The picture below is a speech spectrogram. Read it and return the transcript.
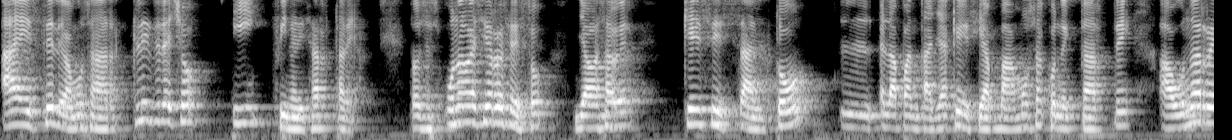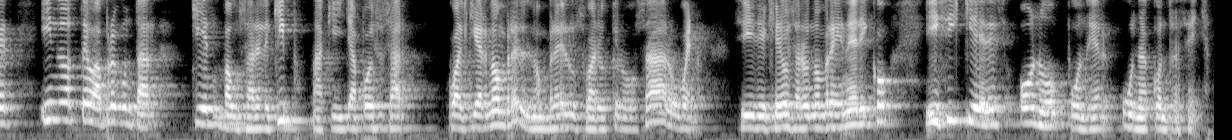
A este le vamos a dar clic derecho y finalizar tarea. Entonces, una vez cierres esto, ya vas a ver que se saltó la pantalla que decía vamos a conectarte a una red y no te va a preguntar quién va a usar el equipo. Aquí ya puedes usar cualquier nombre, el nombre del usuario que lo va a usar o bueno, si quieres usar un nombre genérico y si quieres o no poner una contraseña.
